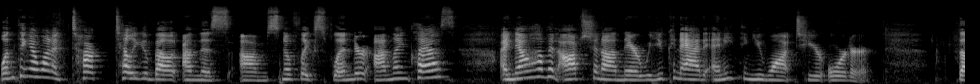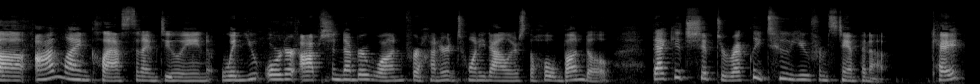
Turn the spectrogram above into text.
One thing I want to talk tell you about on this um, Snowflake Splendor online class, I now have an option on there where you can add anything you want to your order. The online class that I'm doing, when you order option number one for $120, the whole bundle, that gets shipped directly to you from Stampin' Up. Okay,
